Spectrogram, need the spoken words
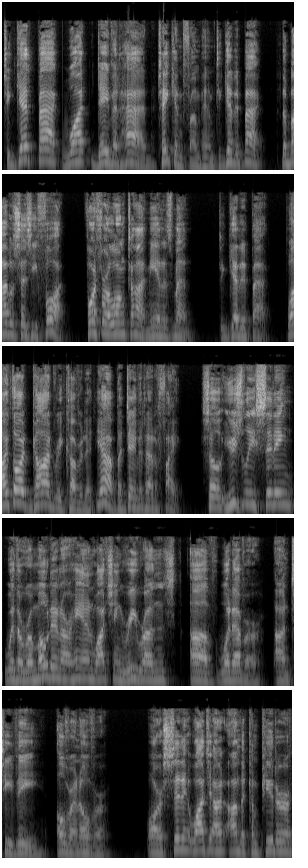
to get back what David had taken from him, to get it back, the Bible says he fought, fought for a long time, he and his men, to get it back. Well, I thought God recovered it. Yeah, but David had a fight. So usually sitting with a remote in our hand watching reruns of whatever on TV over and over, or sitting watching on, on the computer,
